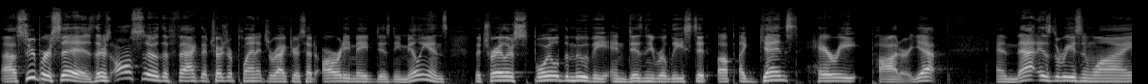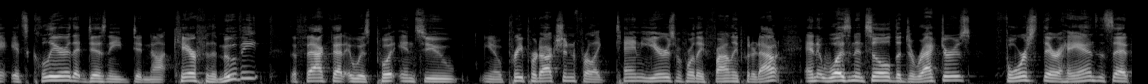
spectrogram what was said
Uh, Super says there's also the fact that Treasure Planet directors had already made Disney millions. The trailer spoiled the movie, and Disney released it up against Harry Potter. Yep. And that is the reason why it's clear that Disney did not care for the movie. The fact that it was put into you know pre-production for like 10 years before they finally put it out. And it wasn't until the directors forced their hands and said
